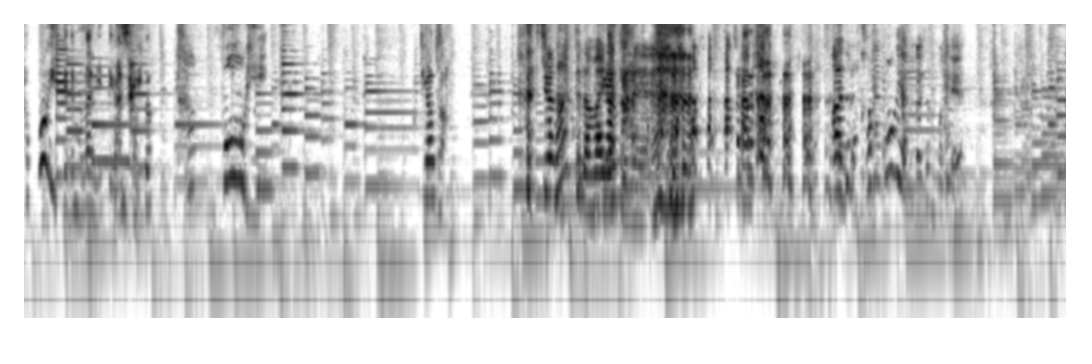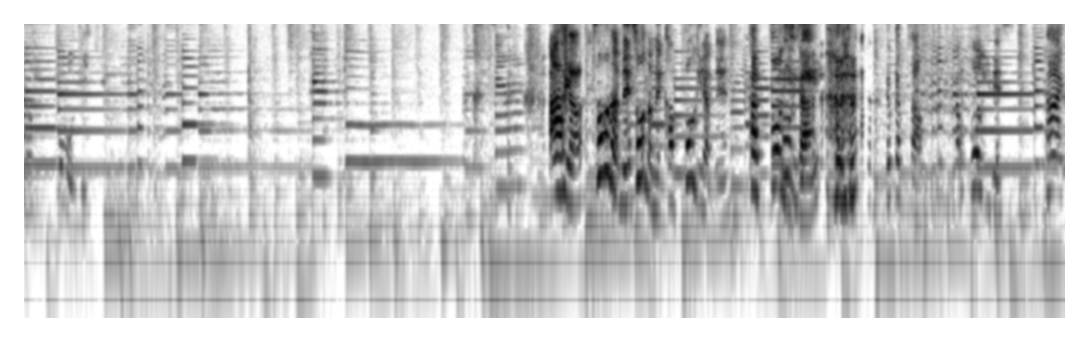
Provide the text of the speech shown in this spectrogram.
烹着ってでも何？って感じだけど。割烹着違うか。違うなんて名前だっけね。あ、でも、割烹着だったから、ちょっと待って。割烹着。あ、そうだね、そうだね、割烹着だね。割烹着か。よかった割烹着です。はい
